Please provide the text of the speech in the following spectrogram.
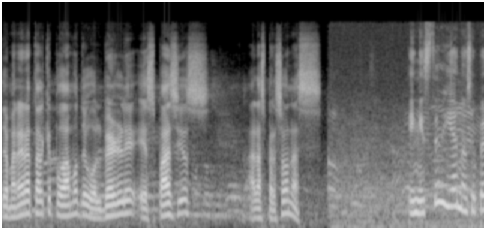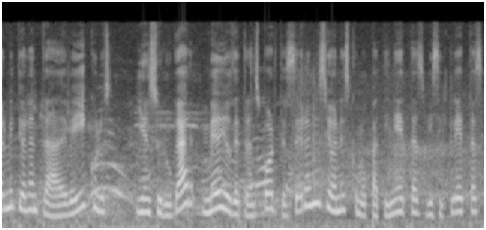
de manera tal que podamos devolverle espacios a las personas. En este día no se permitió la entrada de vehículos y en su lugar medios de transporte cero emisiones como patinetas, bicicletas,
